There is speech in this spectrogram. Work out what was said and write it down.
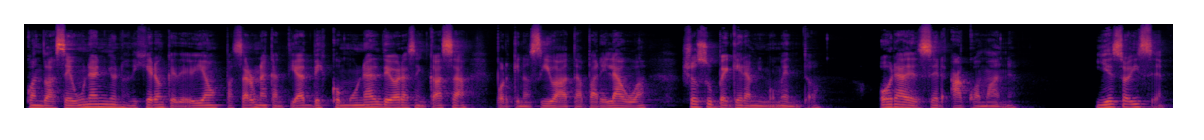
Cuando hace un año nos dijeron que debíamos pasar una cantidad descomunal de horas en casa porque nos iba a tapar el agua, yo supe que era mi momento. Hora de ser Aquaman. Y eso hice.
